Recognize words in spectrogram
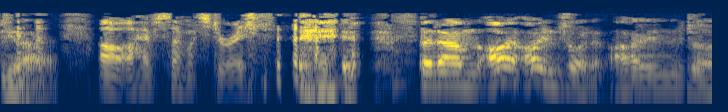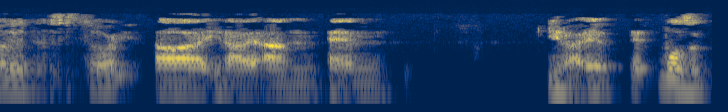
you know. Oh, I have so much to read. but um, I, I enjoyed it. I enjoyed the story. I you know um and you know it, it wasn't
